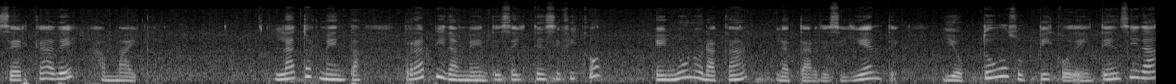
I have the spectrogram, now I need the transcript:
cerca de Jamaica. La tormenta rápidamente se intensificó en un huracán la tarde siguiente y obtuvo su pico de intensidad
